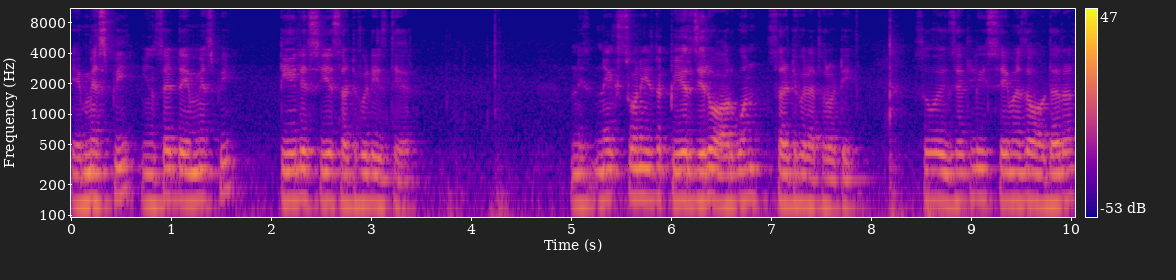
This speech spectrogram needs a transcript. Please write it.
MSP inside the MSP TLS CA certificate is there next one is the peer 0 org1 certificate authority. So exactly same as the orderer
